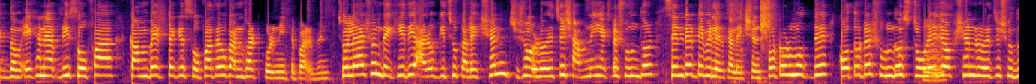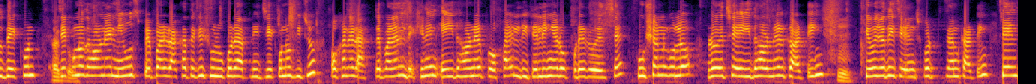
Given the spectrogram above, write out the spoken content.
একদম। এখানে আপনি সোফা কামবেডটাকে সোফাতেও কনভার্ট করে নিতে পারবেন। চলে আসুন দেখিয়ে দিই আরও কিছু কালেকশন রয়েছে সামনেই একটা সুন্দর সেন্টার টেবিলের কালেকশন ছোটর মধ্যে কতটা সুন্দর স্টোরেজ অপশন রয়েছে শুধু দেখুন যে কোনো ধরনের নিউজ পেপার রাখা থেকে শুরু করে আপনি যে কোনো কিছু ওখানে রাখতে পারেন। দেখে নিন এই ধরনের প্রোফাইল ডিটেলিং এর উপরে রয়েছে। কুশনগুলো রয়েছে এই ধরনের কাটিং কেউ যদি চেঞ্জ করতে চান কাটিং চেঞ্জ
